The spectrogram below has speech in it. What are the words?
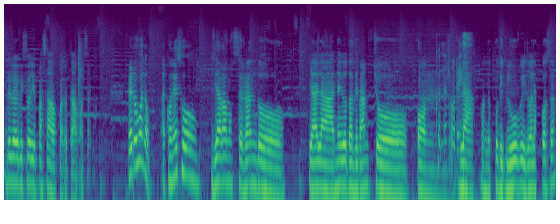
De los episodios pasados cuando estábamos encerrados. Pero bueno, con eso ya vamos cerrando ya las anécdotas de Pancho con, Con errores. la- con los Putty Club y todas las cosas.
